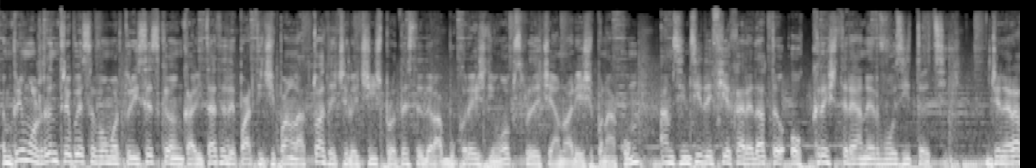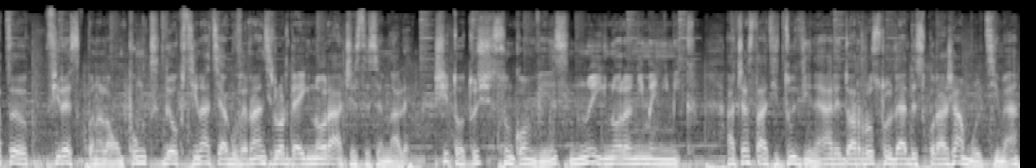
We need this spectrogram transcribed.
În primul rând, trebuie să vă mărturisesc că în calitate de participant la toate cele cinci proteste de la București din 18 ianuarie și până acum, am simțit de fiecare dată o creștere a nervozității, generată firesc până la un punct de obstinația guvernanților de a ignora aceste semnale. Și totuși, sunt convins, nu ignoră nimeni nimic. Această atitudine are doar rostul de a descuraja mulțimea,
